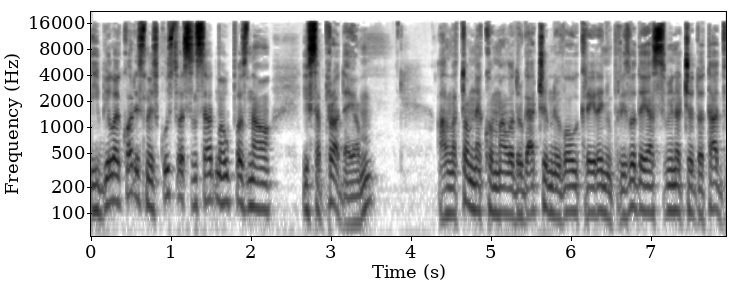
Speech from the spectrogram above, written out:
I bilo je korisno iskustvo jer sam se odmah upoznao i sa prodajom, ali na tom nekom malo drugačijem nivou i kreiranju proizvoda, ja sam inače do tad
